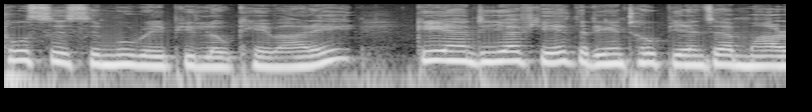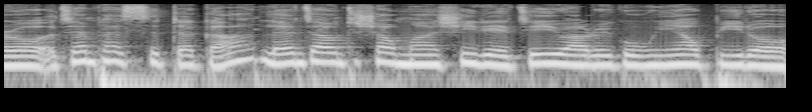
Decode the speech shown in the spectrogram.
ထိုးစစ်ဆင်မှုတွေပြုလုပ်ခဲ့ပါတယ်။ KNDF ရဲ့သတင်းထုတ်ပြန်ချက်မှာတော့အကြမ်းဖက်စစ်တပ်ကလမ်းကြောင်းတစ်လျှောက်မှာရှိတဲ့ကြေးရွာတွေကိုဝင်ရောက်ပြီးတော့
